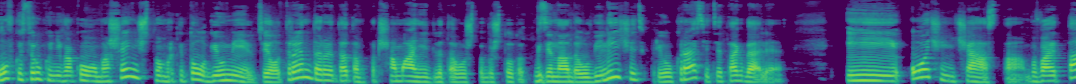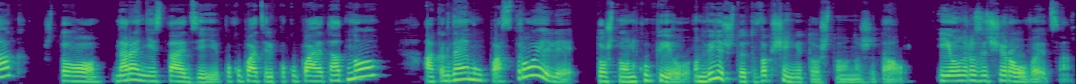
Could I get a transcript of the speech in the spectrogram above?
Ловкость рук и никакого мошенничества. Маркетологи умеют делать рендеры, да, там подшаманить для того, чтобы что-то, где надо увеличить, приукрасить и так далее. И очень часто бывает так, что на ранней стадии покупатель покупает одно, а когда ему построили то, что он купил, он видит, что это вообще не то, что он ожидал. И он разочаровывается.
